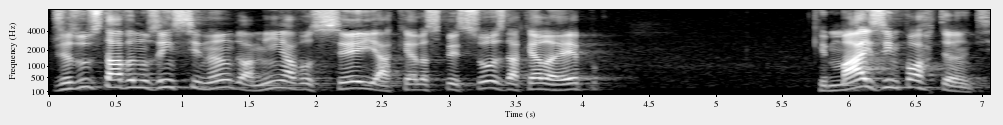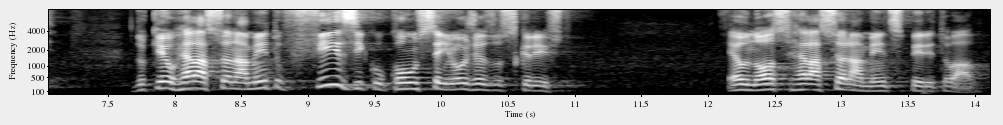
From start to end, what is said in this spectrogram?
Jesus estava nos ensinando a mim, a você e aquelas pessoas daquela época que mais importante do que o relacionamento físico com o Senhor Jesus Cristo é o nosso relacionamento espiritual.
